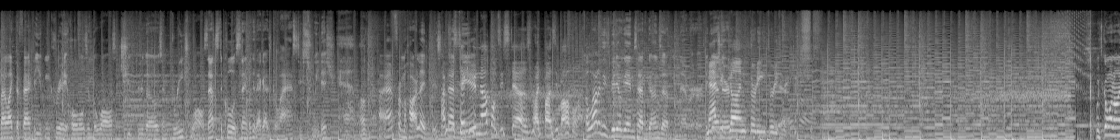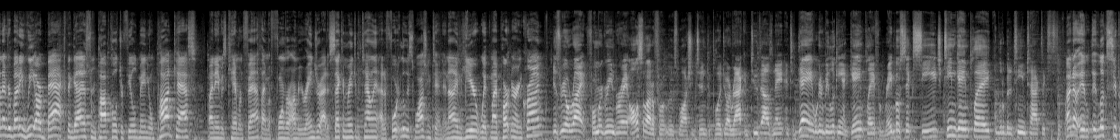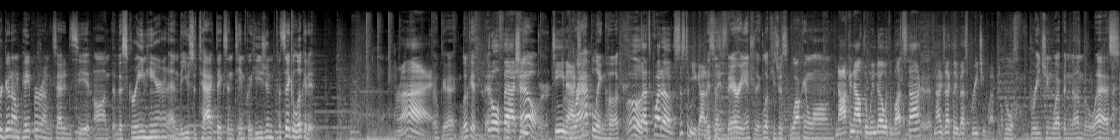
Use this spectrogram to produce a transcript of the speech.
But I like the fact that you can create holes in the walls and shoot through those and breach walls. That's the coolest thing. Look at that guy's glass. He's Swedish. Yeah, I love that. I'm from Harlem. Isn't I'm that just taking a nap on these stairs right by the wire. A lot of these video games have guns that I've never heard. Magic together. Gun 3033. What's going on, everybody? We are back, the guys from Pop Culture Field Manual Podcast. My name is Cameron Fath. I'm a former Army Ranger out of 2nd Ranger Battalion out of Fort Lewis, Washington, and I am here with my partner in crime. Israel Wright, former Green Beret, also out of Fort Lewis, Washington, deployed to Iraq in 2008. And today we're going to be looking at gameplay from Rainbow Six Siege, team gameplay, a little bit of team tactics and stuff like oh, that. I know it, it looks super good on paper. I'm excited to see it on the screen here and the use of tactics and team cohesion. Let's take a look at it. All right. Okay, look at that. Good old-fashioned rappel. team action. Grappling hook. Oh, that's quite a system you got in place. This place. is there. very interesting. Look, he's just walking along. Knocking out the window with the butt stock. Yeah, that's- Not exactly the best breaching weapon. Ooh, breaching weapon nonetheless.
